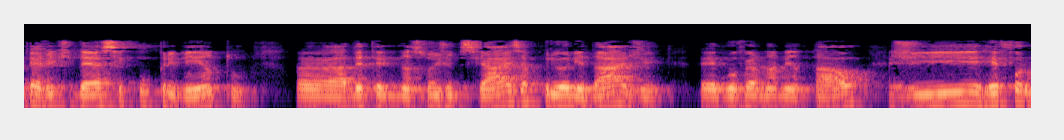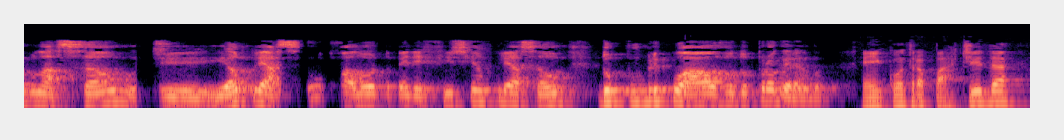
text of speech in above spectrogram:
que a gente desse cumprimento uh, a determinações judiciais, a prioridade eh, governamental de reformulação, de ampliação do valor do benefício e ampliação do público-alvo do programa. Em contrapartida,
